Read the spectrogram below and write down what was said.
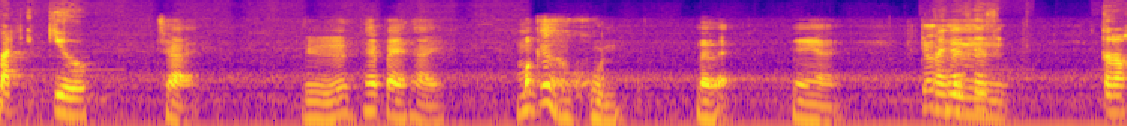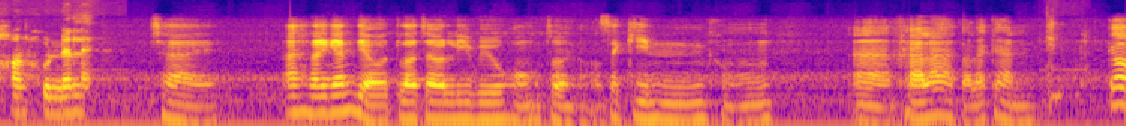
บัตรอีกิวใช่ หรือให้แปลไทย มันก็คือคุณนั่นแหละง่ายๆก็มันคืก็อคือตัวละครคุณนั่นแหละ ใช่อะแล้วงั้นเดี๋ยวเราจะรีวิวของส่วนของสกินของ อ่าคาร่าก่อนละกัน ก็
